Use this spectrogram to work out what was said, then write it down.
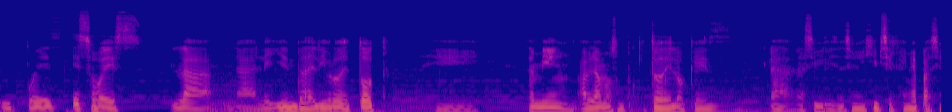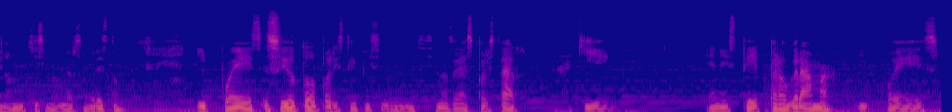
Y pues eso es la, leyenda del libro de Tot. Eh, también hablamos un poquito de lo que es la, civilización egipcia, que me apasiona muchísimo hablar sobre esto. Y pues eso ha sido todo por este episodio. Muchísimas gracias por estar aquí en este programa. Y pues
